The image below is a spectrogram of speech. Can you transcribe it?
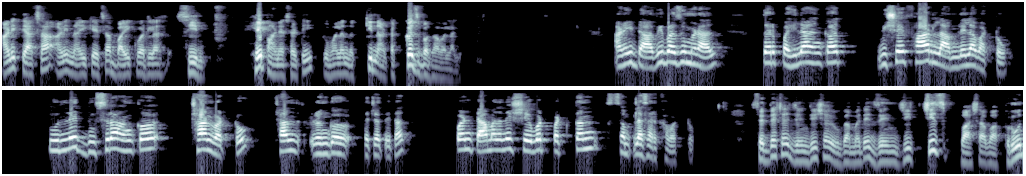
आणि त्याचा आणि नायिकेचा बाईकवरला सीन हे पाहण्यासाठी तुम्हाला नक्की नाटकच बघावं लागेल. आणि डावी बाजू म्हणाल तर पहिल्या अंकात विषय फार लांबलेला वाटतो. तुलनेत दुसरा अंक छान वाटतो. छान रंग त्याच्यात येतात. पण त्यामानाने शेवट पटकन संपल्यासारखा वाटतो. सध्याच्या जेंजीच्या युगामध्ये जेंजीचीच भाषा वापरून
